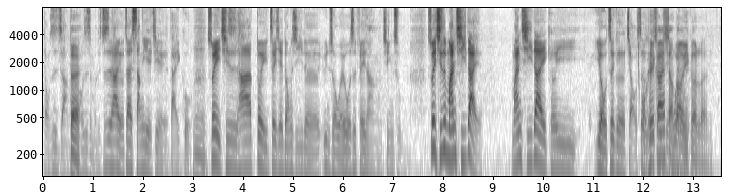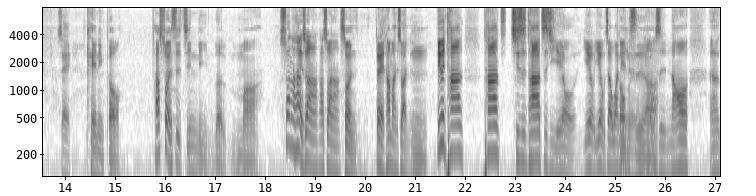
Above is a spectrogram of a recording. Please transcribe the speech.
董事长对，或是什么的，就是他有在商业界待过，嗯，所以其实他对这些东西的运筹帷幄是非常清楚，所以其实蛮期待，蛮期待可以有这个角色。我可以刚才想到一个人，谁？Kenny Go，他算是经理人吗？算啊，他也算啊，他算啊，算，对他蛮算的，嗯，因为他他其实他自己也有也有也有在外面的公司，公司，然后呃。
